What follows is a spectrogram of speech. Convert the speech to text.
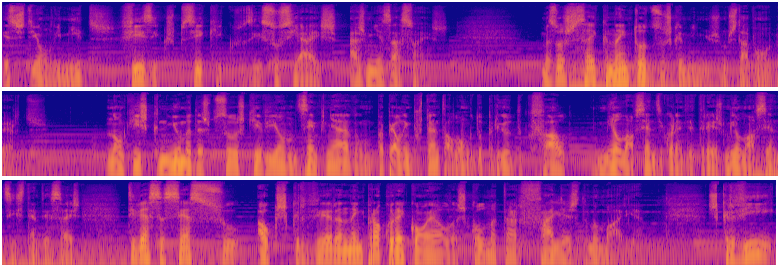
existiam limites físicos, psíquicos e sociais às minhas ações. Mas hoje sei que nem todos os caminhos me estavam abertos. Não quis que nenhuma das pessoas que haviam desempenhado um papel importante ao longo do período de que falo, 1943-1976, tivesse acesso ao que escrevera, nem procurei com elas colmatar falhas de memória. Escrevi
